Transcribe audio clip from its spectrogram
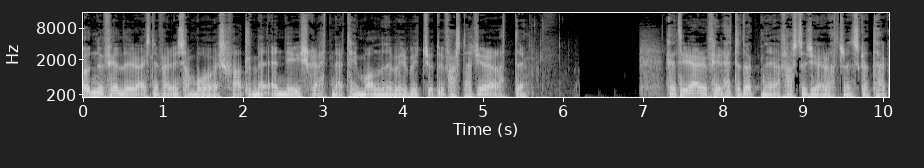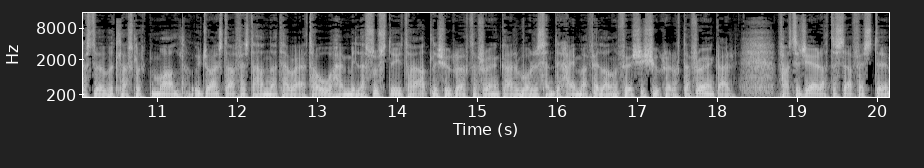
Ønne feller eisne for en sambo og veskfall, men enn er i skrettene til malene vil vi ikke fasta gjør at det. Hetta er ære fyrir hetta døgnet at faste gjer at den skal taka støve til slukt mal. Og i ta stafesta han at det var et hau heimila susti, ta alle sjukrakta frøyngar, våre sendi heimafellan fyrir seg sjukrakta frøyngar. Faste at det stafeste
